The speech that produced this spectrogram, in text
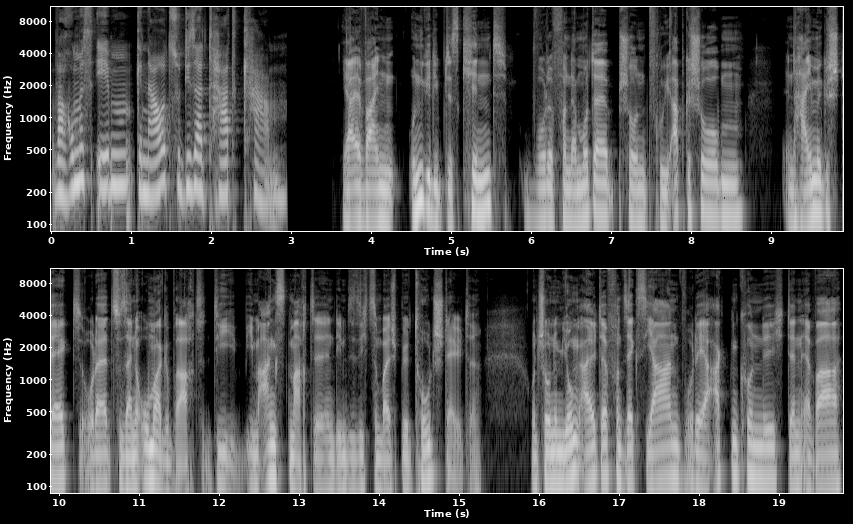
warum es eben genau zu dieser Tat kam. Ja, er war ein ungeliebtes Kind, wurde von der Mutter schon früh abgeschoben, in Heime gesteckt oder zu seiner Oma gebracht, die ihm Angst machte, indem sie sich zum Beispiel totstellte. Und schon im jungen Alter von sechs Jahren wurde er aktenkundig, denn er war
